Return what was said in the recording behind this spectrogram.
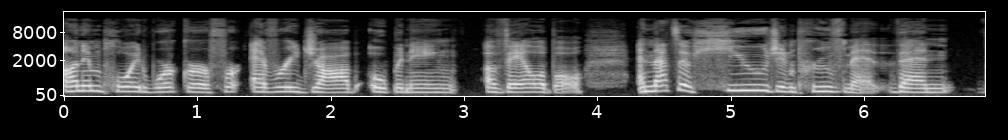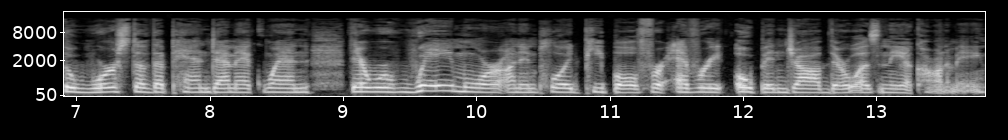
unemployed worker for every job opening available. And that's a huge improvement than the worst of the pandemic when there were way more unemployed people for every open job there was in the economy.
